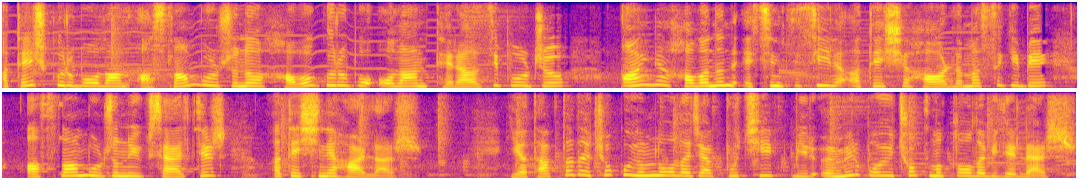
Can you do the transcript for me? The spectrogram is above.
Ateş grubu olan Aslan burcunu hava grubu olan Terazi burcu aynı havanın esintisiyle ateşi harlaması gibi Aslan burcunu yükseltir, ateşini harlar. Yatakta da çok uyumlu olacak bu çift bir ömür boyu çok mutlu olabilirler.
